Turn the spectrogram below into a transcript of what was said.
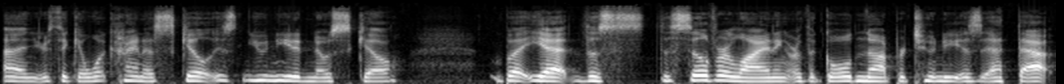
And you're thinking what kind of skill is you needed no skill. But yet the the silver lining or the golden opportunity is at that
